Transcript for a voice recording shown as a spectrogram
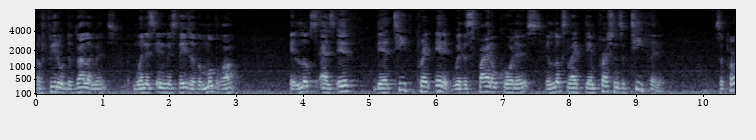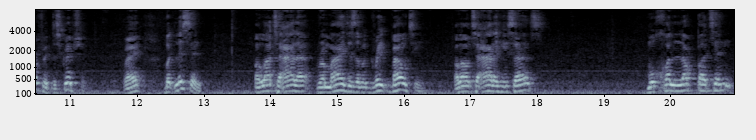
of fetal development, when it's in the stage of a mudgha, it looks as if their teeth print in it where the spinal cord is. It looks like the impressions of teeth in it. It's a perfect description, right? But listen, Allah Ta'ala reminds us of a great bounty. Allah Ta'ala, He says, مُخَلَّقَةً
